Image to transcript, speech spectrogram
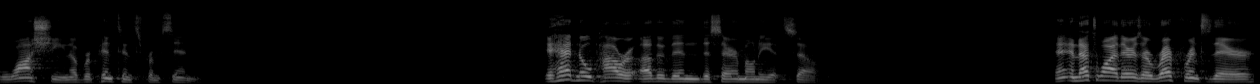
washing of repentance from sin. It had no power other than the ceremony itself. And that's why there's a reference there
